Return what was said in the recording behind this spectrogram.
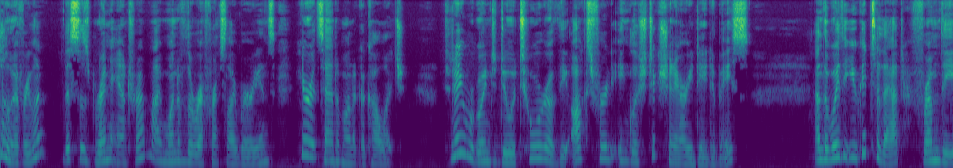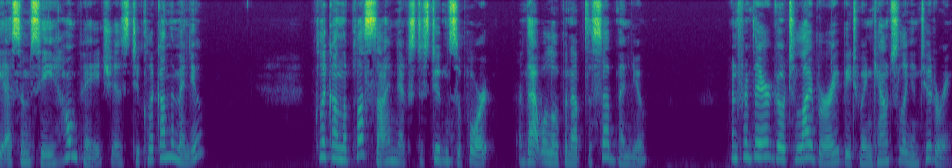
Hello everyone, this is Bren Antrim. I'm one of the reference librarians here at Santa Monica College. Today we're going to do a tour of the Oxford English Dictionary database. And the way that you get to that from the SMC homepage is to click on the menu, click on the plus sign next to Student Support, and that will open up the sub-menu. And from there go to Library between Counseling and Tutoring.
